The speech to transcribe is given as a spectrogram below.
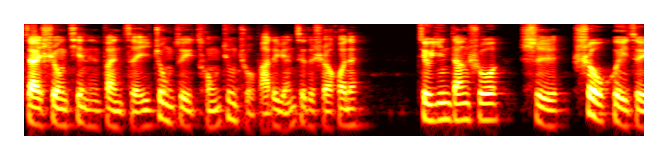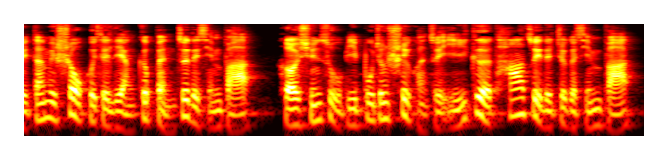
在适用牵连犯贼重罪从重处罚的原则的时候呢，就应当说是受贿罪单位受贿罪两个本罪的刑罚和徇私舞弊不征税款罪一个他罪的这个刑罚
